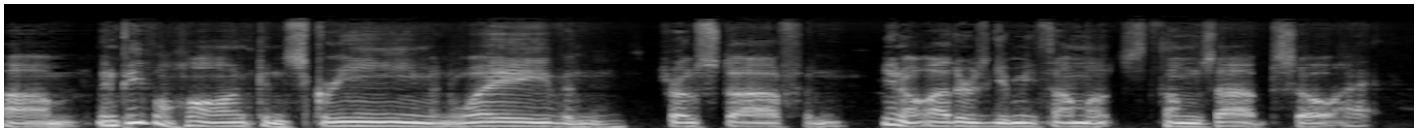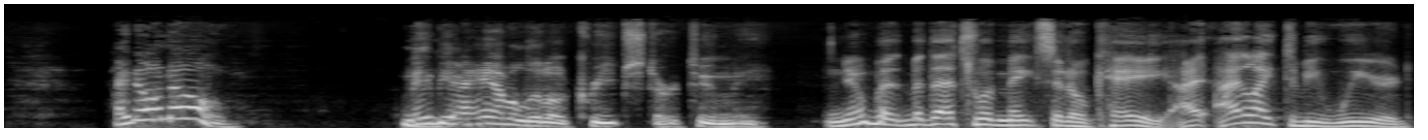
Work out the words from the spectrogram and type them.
um, and people honk and scream and wave and throw stuff and you know others give me thumbs thumbs up so i I don't know. Maybe I have a little creepster to me. No, but but that's what makes it okay. I, I like to be weird.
